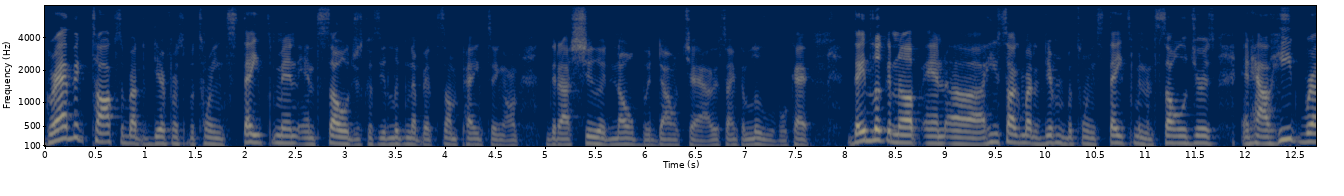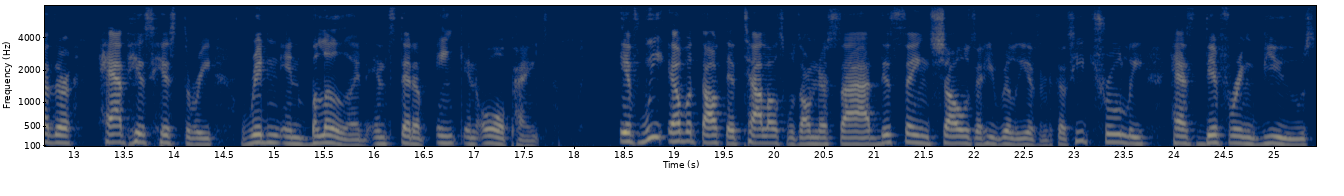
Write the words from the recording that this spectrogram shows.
Gravik talks about the difference between statesmen and soldiers because he's looking up at some painting on that I should know but don't, child. This ain't the Louvre, okay? They looking up and uh, he's talking about the difference between statesmen and soldiers and how he'd rather have his history written in blood instead of ink and oil paints. If we ever thought that Talos was on their side, this scene shows that he really isn't because he truly has differing views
